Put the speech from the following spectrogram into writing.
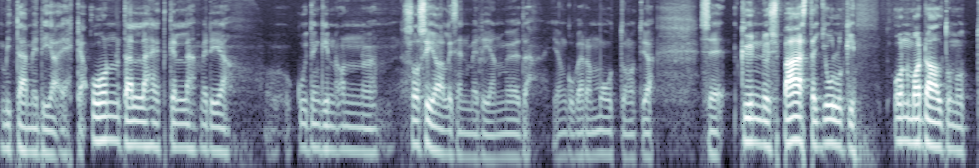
mitä media ehkä on tällä hetkellä. Media kuitenkin on sosiaalisen median myötä jonkun verran muuttunut ja se kynnys päästä julki on madaltunut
